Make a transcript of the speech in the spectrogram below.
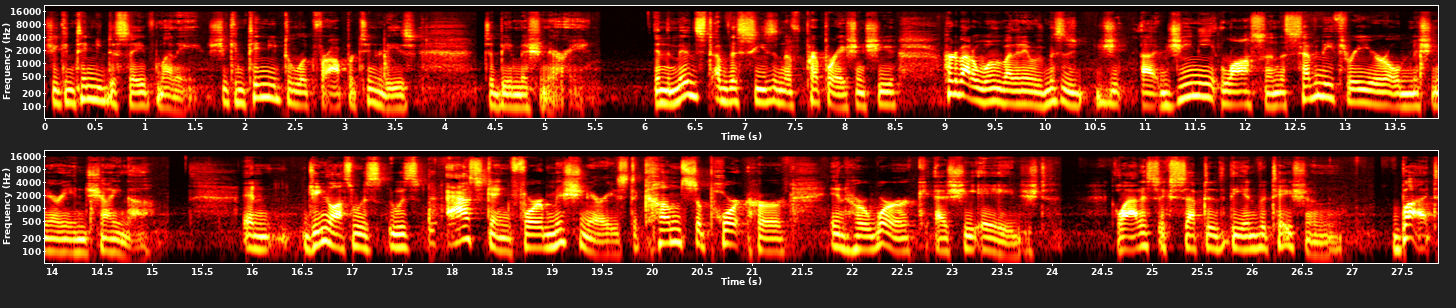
She continued to save money. She continued to look for opportunities to be a missionary. In the midst of this season of preparation, she heard about a woman by the name of Mrs. G- uh, Jeannie Lawson, a 73 year old missionary in China. And Jeannie Lawson was, was asking for missionaries to come support her in her work as she aged. Gladys accepted the invitation, but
